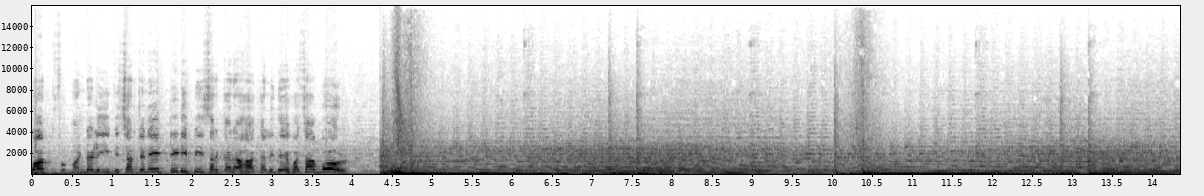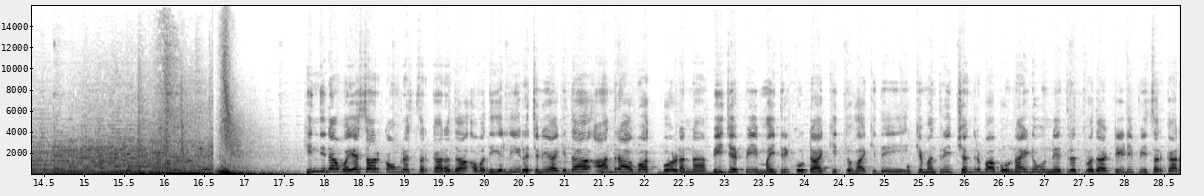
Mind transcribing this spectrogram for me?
ವಕ್ಫ್ ಮಂಡಳಿ ವಿಸರ್ಜನೆ, ಟಿಡಿಪಿ ಸರ್ಕಾರ ಹಾಕಲಿದೆ ಹೊಸ ಬೋರ್ಡ್. ಹಿಂದಿನ ವೈಎಸ್ಆರ್ ಕಾಂಗ್ರೆಸ್ ಸರ್ಕಾರದ ಅವಧಿಯಲ್ಲಿ ರಚನೆಯಾಗಿದ್ದ ಆಂಧ್ರ ವಕ್ಫ್ ಬೋರ್ಡ್ ಅನ್ನ ಬಿಜೆಪಿ ಮೈತ್ರಿಕೂಟ ಕಿತ್ತು ಹಾಕಿದೆ. ಮುಖ್ಯಮಂತ್ರಿ ಚಂದ್ರಬಾಬು ನಾಯ್ಡು ನೇತೃತ್ವದ ಟಿಡಿಪಿ ಸರ್ಕಾರ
